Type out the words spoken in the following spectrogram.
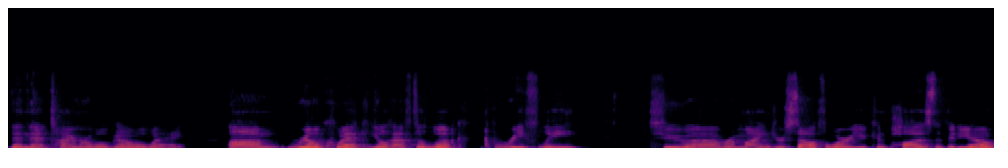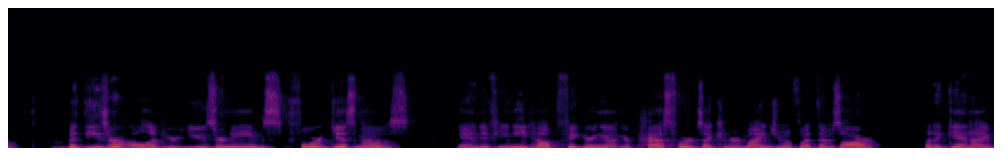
then that timer will go away. Um, real quick, you'll have to look briefly to uh, remind yourself, or you can pause the video. But these are all of your usernames for Gizmos. And if you need help figuring out your passwords, I can remind you of what those are. But again, I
